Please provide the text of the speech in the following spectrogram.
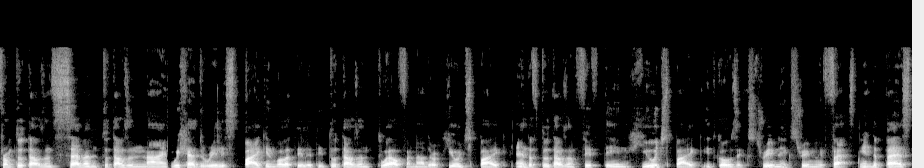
from 2007, 2009, we had really spike in volatility. 2012, another huge spike. End of 2015, huge spike. It goes extremely, extremely fast. In the past,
